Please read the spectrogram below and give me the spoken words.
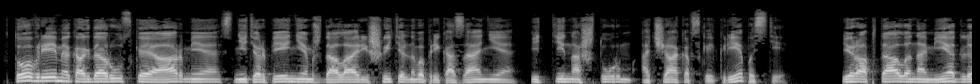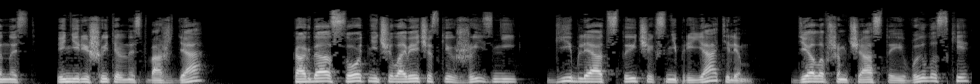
В то время, когда русская армия с нетерпением ждала решительного приказания идти на штурм Очаковской крепости и роптала на медленность и нерешительность вождя, когда сотни человеческих жизней гибли от стычек с неприятелем, делавшим частые вылазки,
